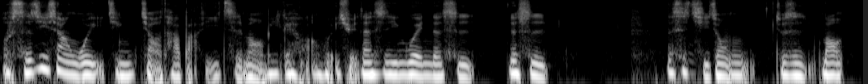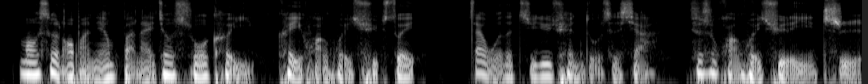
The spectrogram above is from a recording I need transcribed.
哦，实际上我已经叫他把一只猫咪给还回去，但是因为那是那是那是其中就是猫猫舍老板娘本来就说可以可以还回去，所以在我的极力劝阻之下，就是还回去了一只。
